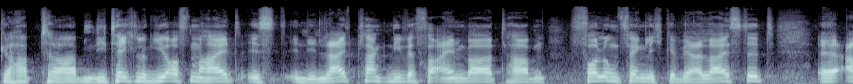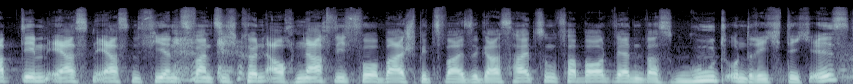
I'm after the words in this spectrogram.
gehabt haben. Die Technologieoffenheit ist in den Leitplanken, die wir vereinbart haben, vollumfänglich gewährleistet. Äh, ab dem 01.01.2024 können auch nach wie vor beispielsweise Gasheizungen verbaut werden, was gut und richtig ist.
